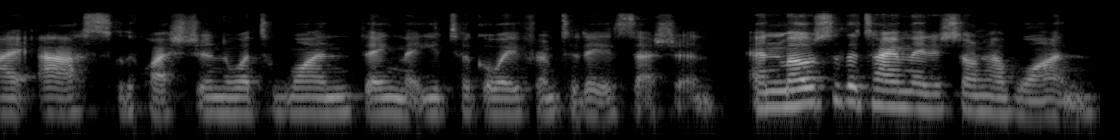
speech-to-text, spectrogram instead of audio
i ask the question what's one thing that you took away from today's session? And most of the time they just don't have one.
